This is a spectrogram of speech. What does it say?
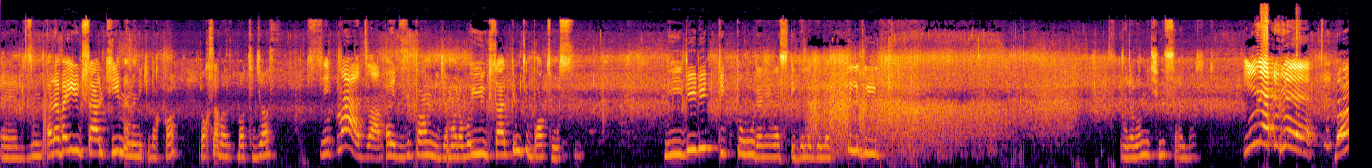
Ee, bizim arabayı yükselteyim hemen iki dakika. Yoksa bat- batacağız. Alacağım? Hayır zip almayacağım. Arabayı yükselttim ki batmasın. Di di di di do da rasti gılı gılı gılı gılı. Arabanın içine sel bastı. Yine mi? Bak.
